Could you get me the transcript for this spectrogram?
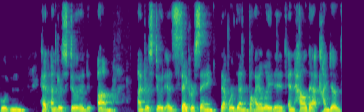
Putin had understood um, understood as sacrosanct that were then violated and how that kind of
